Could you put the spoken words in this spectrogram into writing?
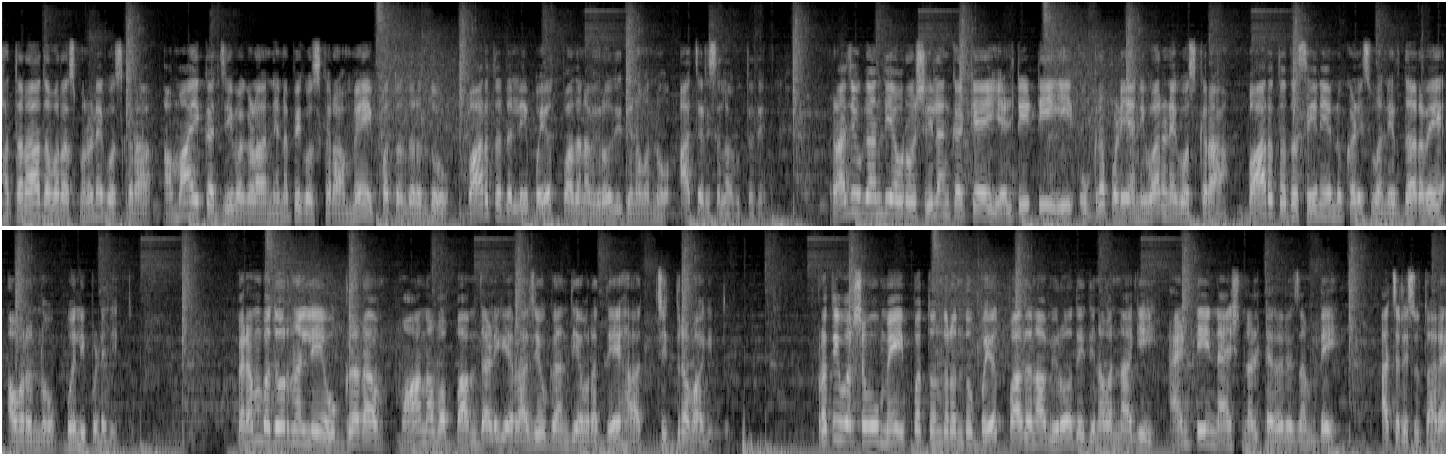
ಹತರಾದವರ ಸ್ಮರಣೆಗೋಸ್ಕರ, ಅಮಾಯಕ ಜೀವಗಳ ನೆನಪಿಗೋಸ್ಕರ ಮೇ ಇಪ್ಪತ್ತೊಂದರಂದು ಭಾರತದಲ್ಲಿ ಭಯೋತ್ಪಾದನಾ ವಿರೋಧಿ ದಿನವನ್ನು ಆಚರಿಸಲಾಗುತ್ತದೆ. ರಾಜೀವ್ ಗಾಂಧಿ ಅವರು ಶ್ರೀಲಂಕಾಕ್ಕೆ ಎಲ್ಟಿಟಿಇ ಉಗ್ರಪಡೆಯ ನಿವಾರಣೆಗೋಸ್ಕರ ಭಾರತದ ಸೇನೆಯನ್ನು ಕಳಿಸುವ ನಿರ್ಧಾರವೇ ಅವರನ್ನು ಬಲಿ ಪಡೆದಿತ್ತು. ಪೆರಂಬದೂರ್ನಲ್ಲಿ ಉಗ್ರರ ಮಾನವ ಬಾಂಬ್ ದಾಳಿಗೆ ರಾಜೀವ್ ಗಾಂಧಿ ಅವರ ದೇಹ ಛಿದ್ರವಾಗಿತ್ತು. ಪ್ರತಿ ವರ್ಷವೂ ಮೇ ಇಪ್ಪತ್ತೊಂದರಂದು ಭಯೋತ್ಪಾದನಾ ವಿರೋಧಿ ದಿನವನ್ನಾಗಿ ಆಂಟಿ ನ್ಯಾಷನಲ್ ಟೆರರಿಸಂ ಡೇ ಆಚರಿಸುತ್ತಾರೆ.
